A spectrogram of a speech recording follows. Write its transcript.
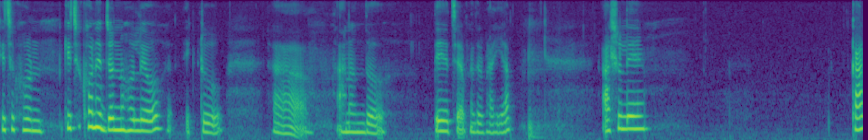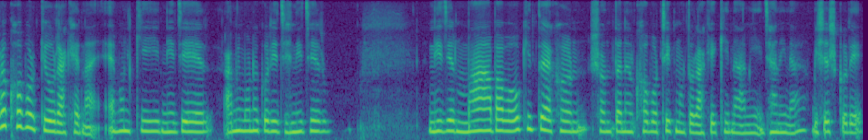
কিছুক্ষণ, কিছুক্ষণের জন্য হলেও একটু আনন্দ পেয়েছে আপনাদের ভাইয়া। আসলে কারও খবর কেউ রাখে না, এমনকি নিজের, আমি মনে করি যে নিজের নিজের মা বাবাও কিন্তু এখন সন্তানের খবর ঠিক মতো রাখে কি না আমি জানি না। বিশেষ করে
